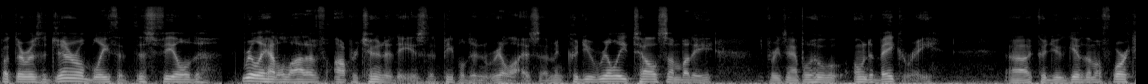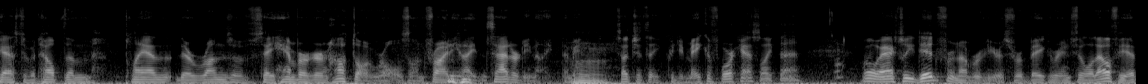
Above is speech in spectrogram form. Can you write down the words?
But there was a general belief that this field really had a lot of opportunities that people didn't realize. I mean, could you really tell somebody, for example, who owned a bakery, uh, could you give them a forecast that would help them plan their runs of, say, hamburger and hot dog rolls on Friday night and Saturday night? I mean, such a thing. Could you make a forecast like that? Well, we actually did for a number of years for a bakery in Philadelphia.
